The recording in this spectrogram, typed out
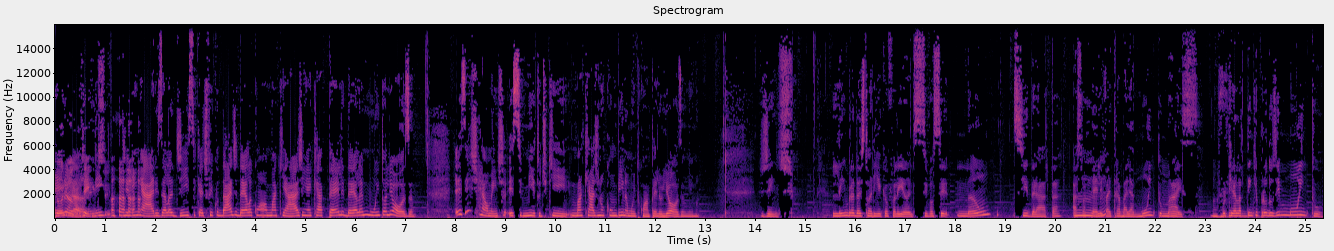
tô adorando, gente. de Linhares, ela disse que a dificuldade dela com a maquiagem é que a pele dela é muito oleosa. Existe realmente esse mito de que maquiagem não combina muito com a pele oleosa, Mima? Gente, lembra da historinha que eu falei antes? Se você não se hidrata, a sua Uhum. pele vai trabalhar muito mais. Uhum. Porque ela tem que produzir muito.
